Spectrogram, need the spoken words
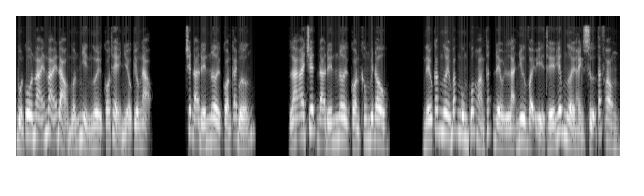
buồn cô nãi nãi đảo muốn nhìn ngươi có thể nhiều kiêu ngạo. Chết đã đến nơi còn cái bướng. Là ai chết đã đến nơi còn không biết đâu. Nếu các ngươi Bắc Ngung quốc hoàng thất đều là như vậy ủy thế hiếp người hành sự tác phong,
